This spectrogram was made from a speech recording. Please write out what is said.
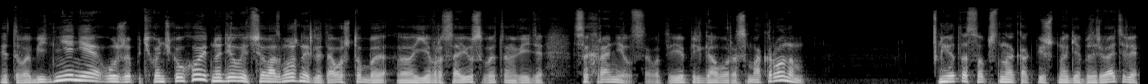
этого объединения, уже потихонечку уходит, но делает все возможное для того, чтобы э, Евросоюз в этом виде сохранился. Вот ее переговоры с Макроном И это, собственно, как пишут многие обозреватели,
